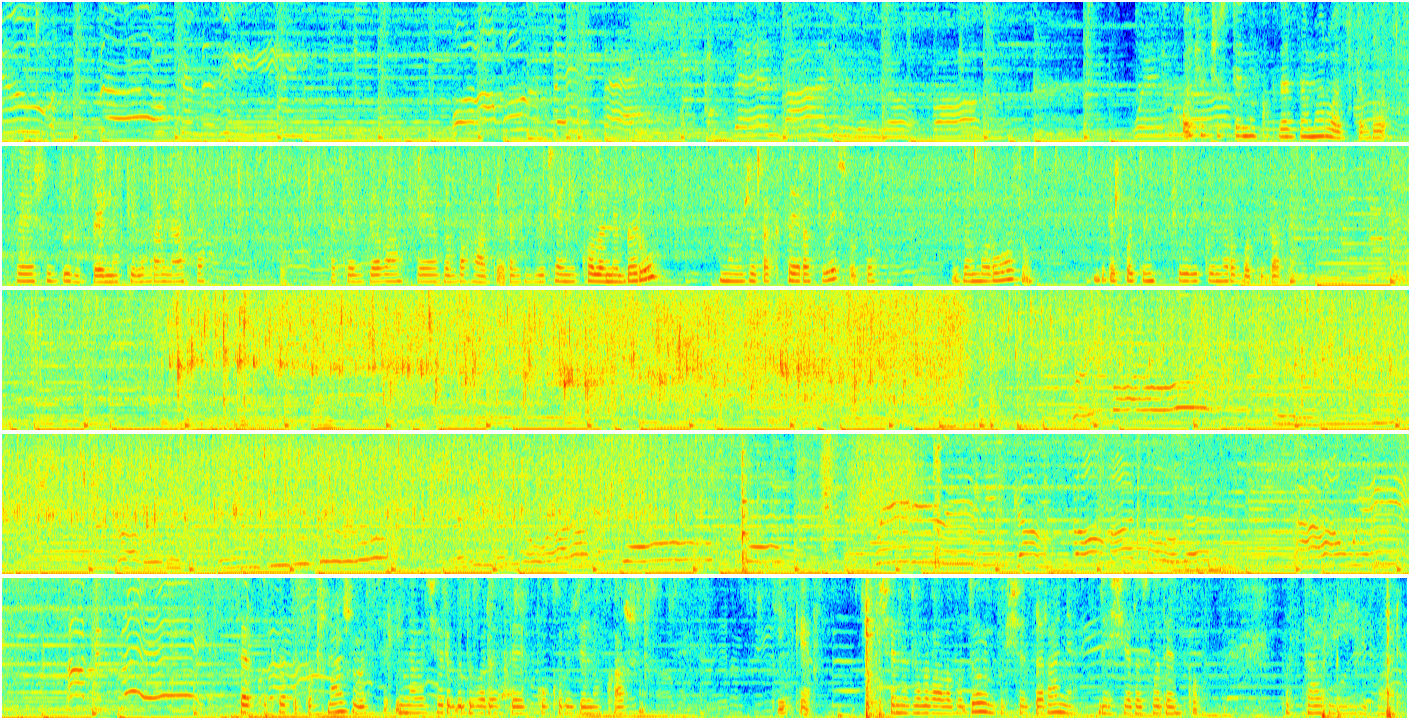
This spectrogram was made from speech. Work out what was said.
Хочу частину котлет заморозити, бо це я щось дуже сильно кілограм м'яса. Так я взяла, це я забагато. Я так зазвичай ніколи не беру. Ну вже так цей раз вийшло, то заморожу. Буде потім чоловіку на роботу дати. Все, котлети посмажилися і на вечерю буду варити кукурудзяну кашу. Тільки ще не заливала водою, бо ще зарані, десь ще раз годинку. Поставлю її відварю.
